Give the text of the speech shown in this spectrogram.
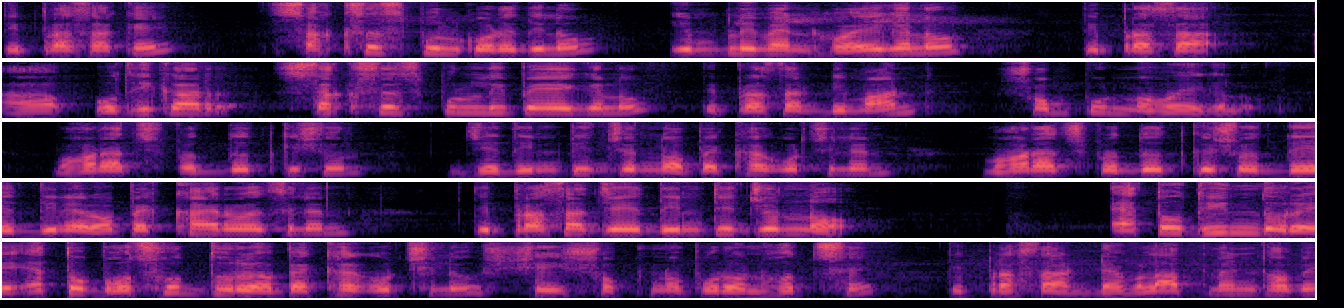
তিপ্রাসাকে সাকসেসফুল করে দিল ইমপ্লিমেন্ট হয়ে গেল। তিপ্রাসা অধিকার সাকসেসফুলি পেয়ে গেল। তিপ্রাসার ডিমান্ড সম্পূর্ণ হয়ে গেল। মহারাজ প্রদ্যুৎ কিশোর যে দিনটির জন্য অপেক্ষা করছিলেন, মহারাজ প্রদ্যুৎ কিশোর দিনের অপেক্ষায় রয়েছিলেন, তিপ্রাসা যে দিনটির জন্য এত দিন ধরে, এত বছর ধরে অপেক্ষা করছিল, সেই স্বপ্ন পূরণ হচ্ছে তিপ্রাসার ডেভেলপমেন্ট হবে,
